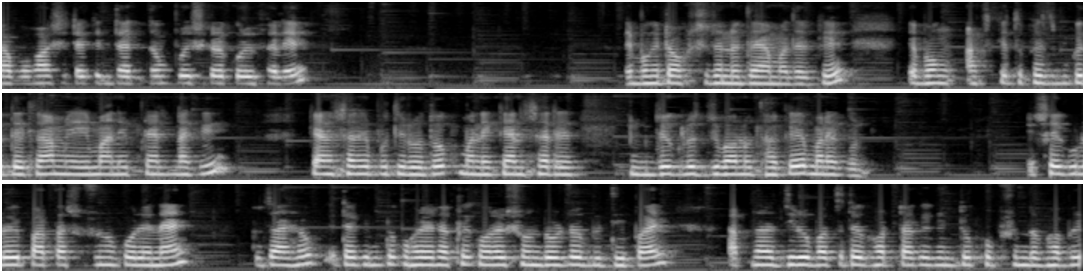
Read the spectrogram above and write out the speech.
আবহাওয়া সেটা কিন্তু একদম পরিষ্কার করে ফেলে এবং এটা অক্সিজেনও দেয় আমাদেরকে। এবং আজকে তো ফেসবুকে দেখলাম এই মানি প্ল্যান্ট নাকি ক্যান্সারের প্রতিরোধক মানে ক্যান্সারের যেগুলো জীবাণু থাকে মানে সেগুলোই পাতা শোষণ করে নেয়। তো যাই হোক, এটা কিন্তু ঘরে রাখলে ঘরের সৌন্দর্য বৃদ্ধি পায়। আপনারা জিরো বাচ্চাদের ঘরটাকে কিন্তু খুব সুন্দরভাবে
